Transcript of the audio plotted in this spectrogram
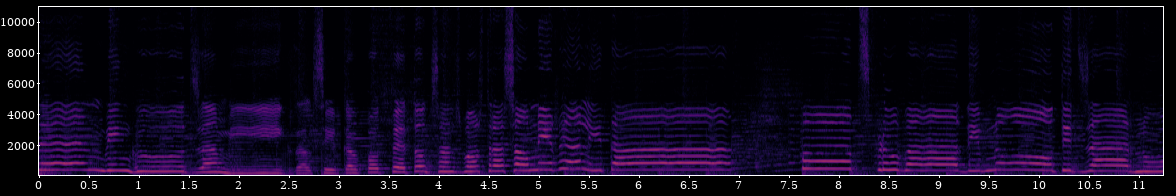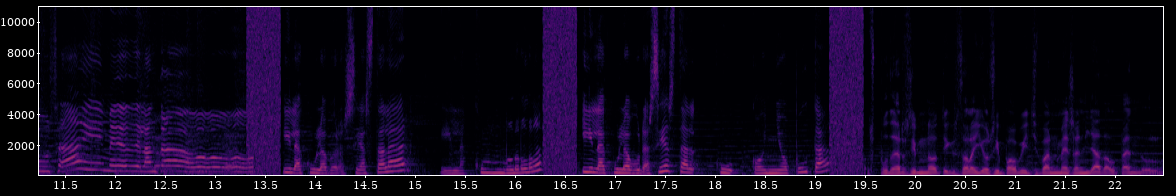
Benvinguts, amics, al circ que pot fer tots els vostres somnis realitat. Pots provar d'hipnotitzar-nos. Ai, m'he adelantado. I la col·laboració estel·lar i la col- i la col·laboració estel... Co coño puta Els poders hipnòtics de la Josipovic van més enllà del pèndol.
